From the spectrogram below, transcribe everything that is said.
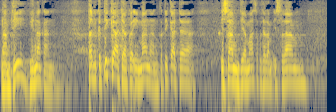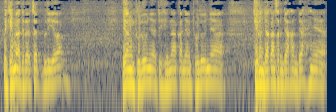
Nanti hinakan. Tapi ketika ada keimanan, ketika ada Islam dia masuk ke dalam Islam, bagaimana derajat beliau yang dulunya dihinakan, yang dulunya direndahkan serendah-rendahnya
